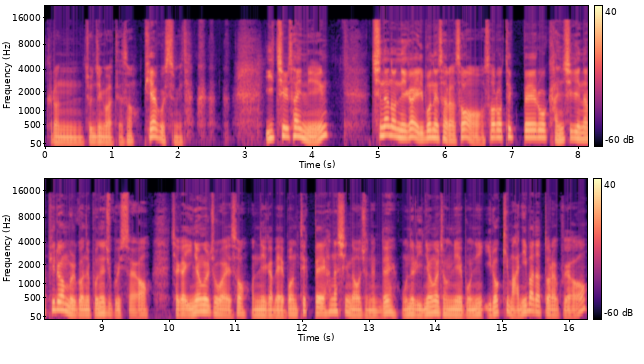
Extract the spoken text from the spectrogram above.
그런 존재인 것 같아서 피하고 있습니다. 2742님, 친한 언니가 일본에 살아서 서로 택배로 간식이나 필요한 물건을 보내주고 있어요. 제가 인형을 좋아해서 언니가 매번 택배에 하나씩 넣어주는데 오늘 인형을 정리해보니 이렇게 많이 받았더라고요.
